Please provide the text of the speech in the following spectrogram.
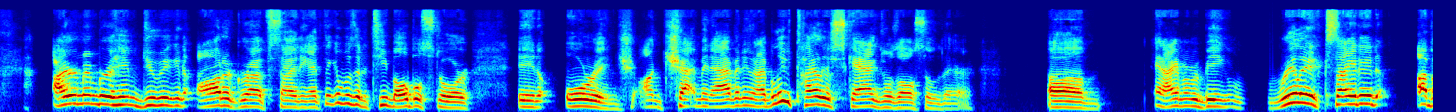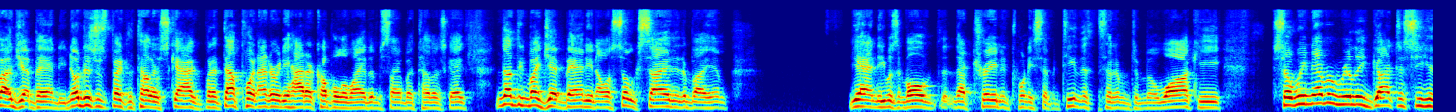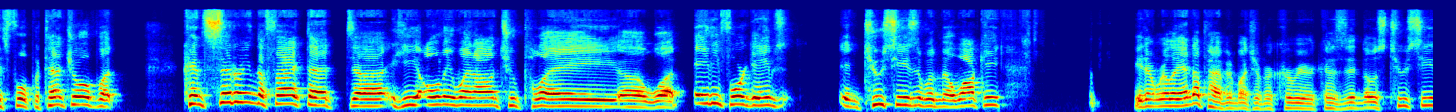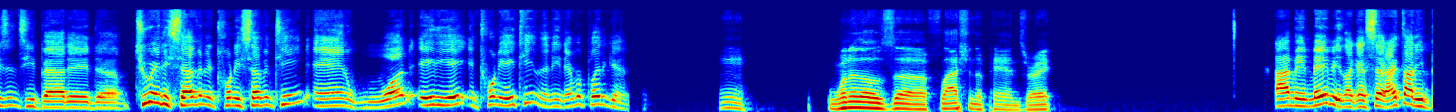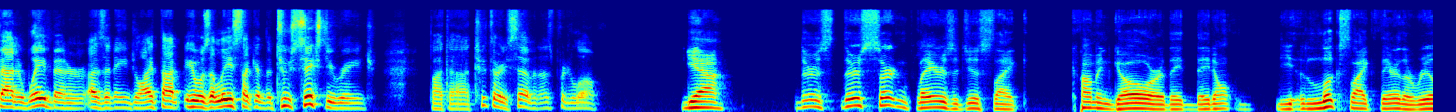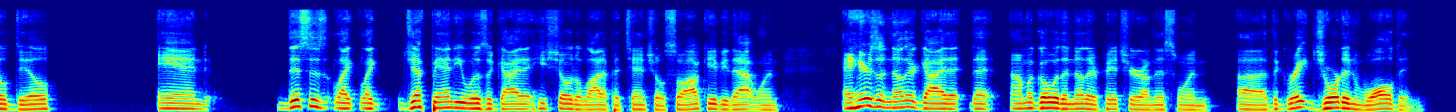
I remember him doing an autograph signing. I think it was at a T-Mobile store in Orange on Chapman Avenue, and I believe Tyler Skaggs was also there. Um, and I remember being really excited about Jett Bandy. No disrespect to Tyler Skaggs, but at that point, I'd already had a couple of items signed by Tyler Skaggs. Nothing by Jett Bandy, and I was so excited about him. Yeah, and he was involved in that trade in 2017 that sent him to Milwaukee. So we never really got to see his full potential, but considering the fact that uh, he only went on to play uh, what 84 games in two seasons with Milwaukee, he didn't really end up having much of a career because in those two seasons he batted um 287 in 2017 and 188 in 2018. Then he never played again. Mm. One of those uh, flash in the pans, right? I mean, maybe like I said, I thought he batted way better as an Angel. I thought he was at least like in the 260 range, but uh, 237 that's pretty low. Yeah. There's there's certain players that just like come and go, or they they don't. It looks like they're the real deal, and this is like like Jeff Bandy was a guy that he showed a lot of potential. So I'll give you that one. And here's another guy that that I'm gonna go with another pitcher on this one. Uh, the great Jordan Walden,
